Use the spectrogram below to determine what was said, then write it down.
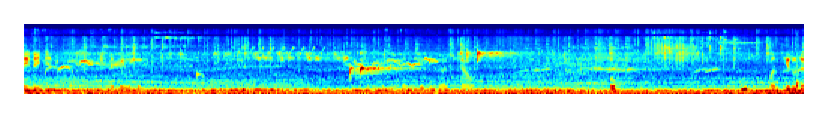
Kita ini aja. Kita belok kita nanti tinggal jauh up parkir udah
